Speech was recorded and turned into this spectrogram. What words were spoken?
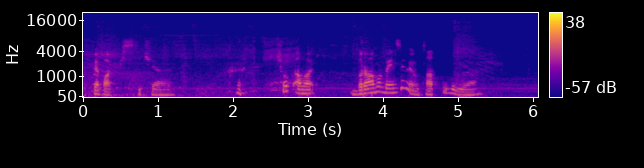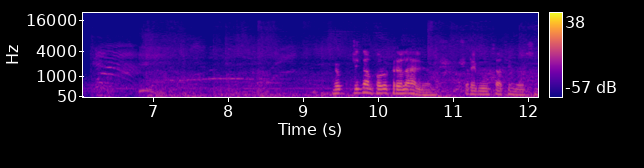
Tipe bak pislik ya. Çok ama Braum'a benzemiyor mu? Tatlı gibi ya. Yok cidden Poro kralı halliyormuş. Şuraya bir ulti atayım olsun.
